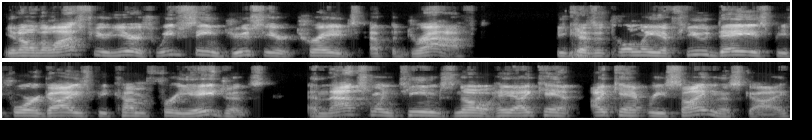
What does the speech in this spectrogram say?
you know, the last few years we've seen juicier trades at the draft because it's only a few days before guys become free agents and that's when teams know hey i can't i can't re-sign this guy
